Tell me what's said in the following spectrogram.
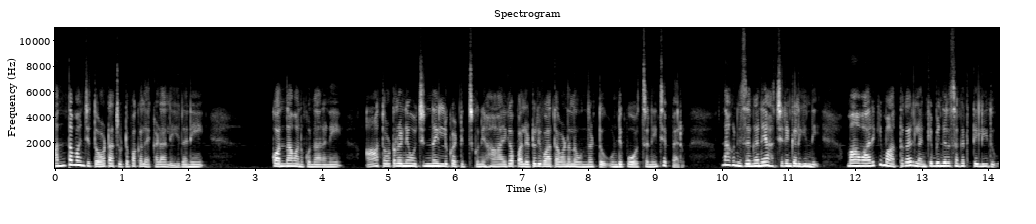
అంత మంచి తోట చుట్టుపక్కల ఎక్కడా లేదని కొందామనుకున్నానని ఆ తోటలోనే ఓ చిన్న ఇల్లు కట్టించుకుని హాయిగా పల్లెటూరి వాతావరణంలో ఉన్నట్టు ఉండిపోవచ్చని చెప్పారు. నాకు నిజంగానే ఆశ్చర్యం కలిగింది. మా వారికి మా అత్తగారి లంకె బిందెల సంగతి తెలీదు.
